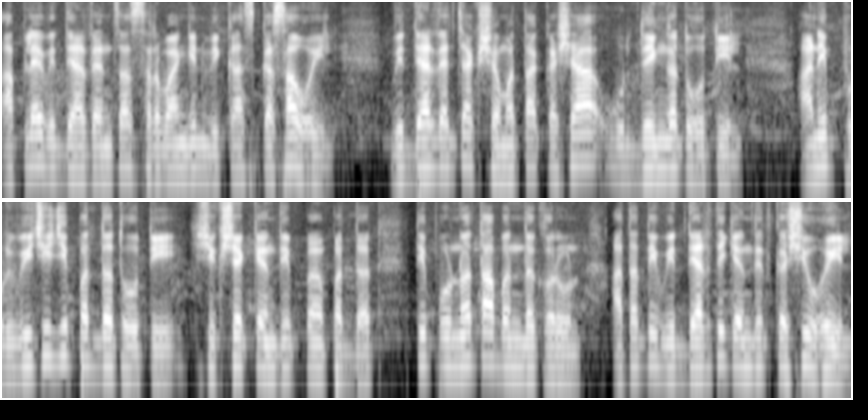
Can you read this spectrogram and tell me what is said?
आपल्या विद्यार्थ्यांचा सर्वांगीण विकास कसा होईल? विद्यार्थ्यांच्या क्षमता कशा वृद्धिंगत होतील? आणि पूर्वीची जी पद्धत होती शिक्षक केंद्रित पद्धत ती पूर्णता बंद करून आता ती विद्यार्थी केंद्रित कशी होईल?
